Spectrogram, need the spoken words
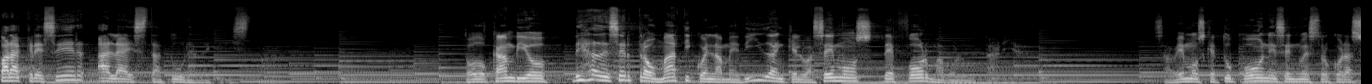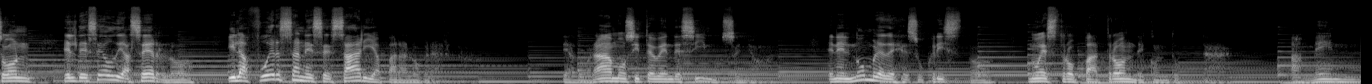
para crecer a la estatura de Cristo. Todo cambio deja de ser traumático en la medida en que lo hacemos de forma voluntaria. Sabemos que tú pones en nuestro corazón el deseo de hacerlo y la fuerza necesaria para lograrlo. Te adoramos y te bendecimos, Señor, en el nombre de Jesucristo, nuestro patrón de conducta. Amén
